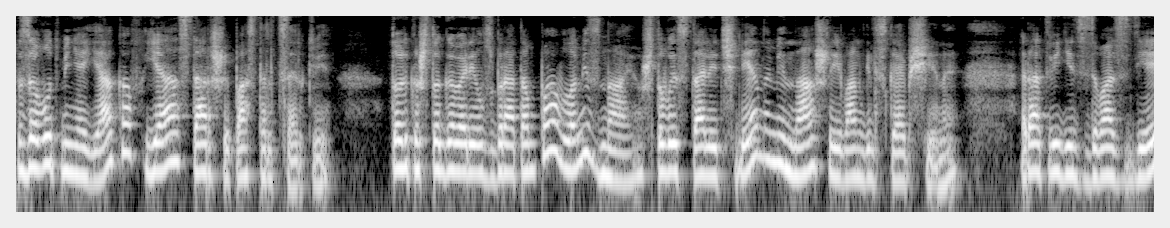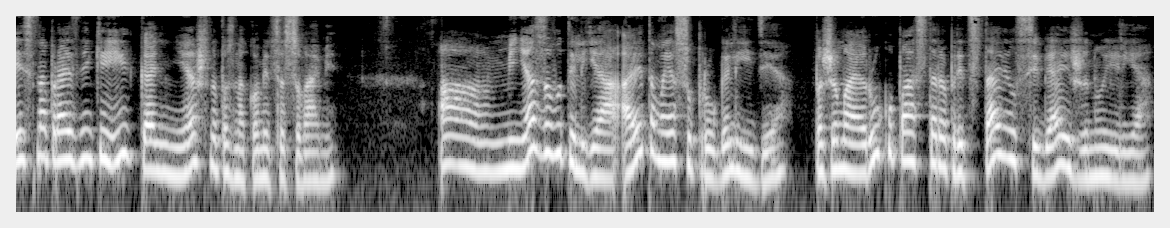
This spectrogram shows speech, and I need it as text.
Зовут меня Яков, я старший пастор церкви. Только что говорил с братом Павлом и знаю, что вы стали членами нашей евангельской общины. Рад видеть вас здесь на празднике и, конечно, познакомиться с вами». «А меня зовут Илья, а это моя супруга Лидия». Пожимая руку пастора, представил себя и жену Илья.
